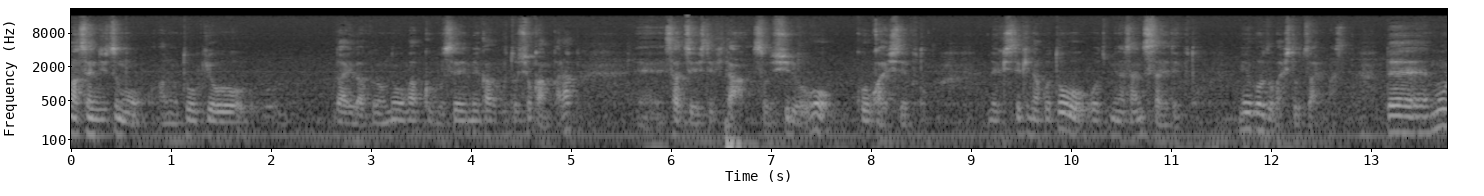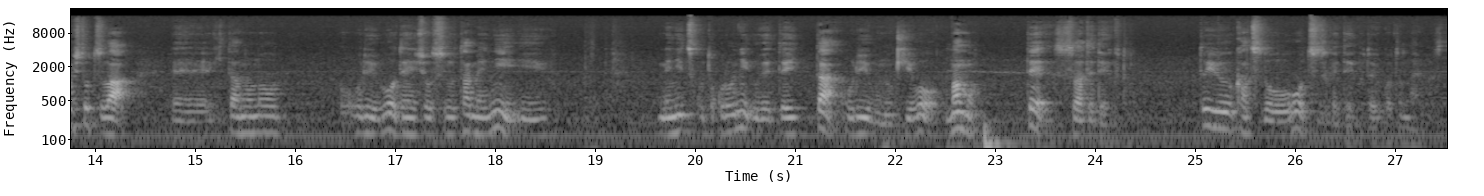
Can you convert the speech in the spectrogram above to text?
ーまあ、先日もあの東京大学の農学部生命科学図書館から、えー、撮影してきたそういう資料を公開していくと。歴史的なことを皆さんに伝えていくということが一つあります。でもう一つは、えー、北野のオリーブを伝承するために目につくところに植えていったオリーブの木を守って育てていくと。という活動を続けていくということになります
